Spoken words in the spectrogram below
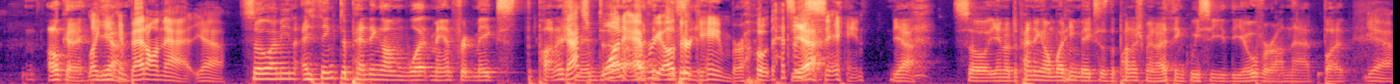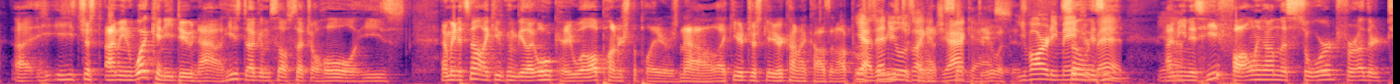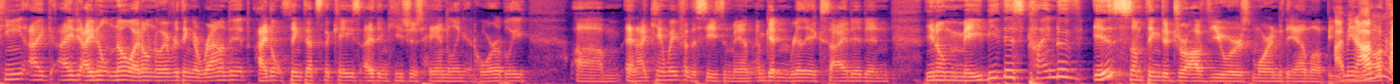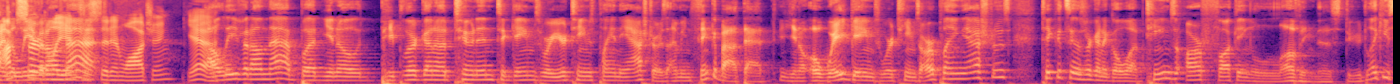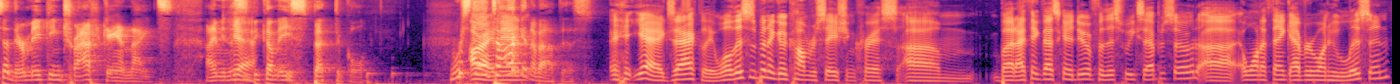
okay, Like yeah. you can bet on that. Yeah, So I mean, I think depending on what Manfred makes the punishment, that's one uh, every other game, bro. That's Yeah. insane. Yeah. So you know, depending on what he makes as the punishment, I think we see the over on that. But Yeah. Uh, he, he's just, I mean, what can he do now? He's dug himself such a hole. He's, I mean, it's not like you can be like, okay, well, I'll punish the players now. Like you're just, you're kind of causing uproar. Yeah, then you look like a have to sit and deal jackass. You've already made So your is he- bed. Yeah. I mean, is he falling on the sword for other team? I, I, I don't know. I don't know everything around it. I don't think that's the case. I think he's just handling it horribly. Um, and I can't wait for the season, man. I'm getting really excited, and you know, maybe this kind of is something to draw viewers more into the MLB. I mean, You know, I'm, I'll kinda I'm leave it on certainly that. interested in watching. Yeah. I'll leave it on that, but you know, people are gonna tune into games where your team's playing the Astros. I mean, think about that. You know, away games where teams are playing the Astros, ticket sales are gonna go up. Teams are fucking loving this, dude. Like you said, they're making trash can nights. I mean, this Yeah. has become a spectacle. We're still All right, man. talking about this. yeah, exactly. Well, this has been a good conversation, Chris. Um, but I think that's going to do it for this week's episode. Uh, I want to thank everyone who listened.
